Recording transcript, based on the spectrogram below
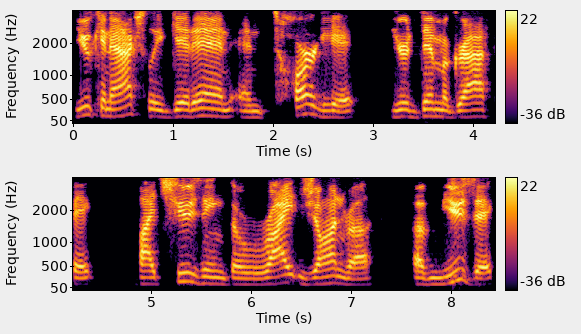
You can actually get in and target your demographic by choosing the right genre of music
